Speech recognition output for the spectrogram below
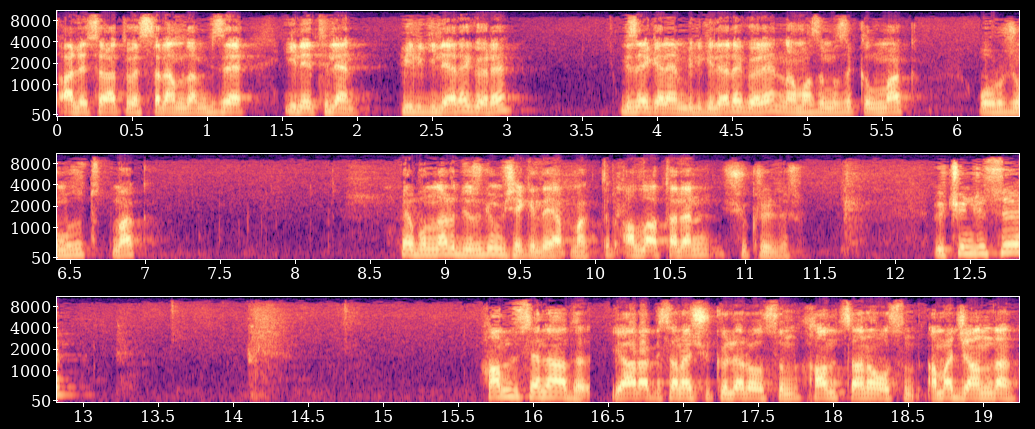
aleyhissalatü vesselam'dan bize iletilen bilgilere göre bize gelen bilgilere göre namazımızı kılmak, orucumuzu tutmak ve bunları düzgün bir şekilde yapmaktır. allah Teala'nın şükrüdür. Üçüncüsü hamdü senadır. Ya Rabbi sana şükürler olsun, hamd sana olsun ama candan.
